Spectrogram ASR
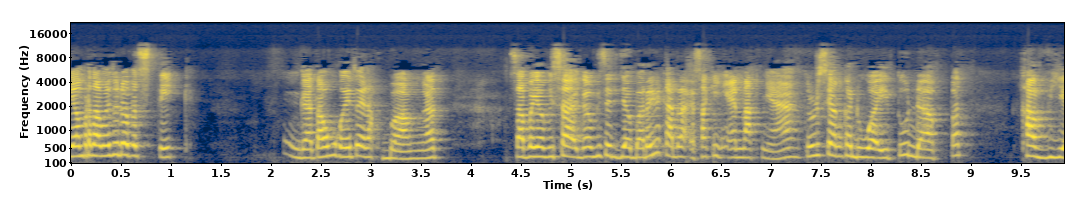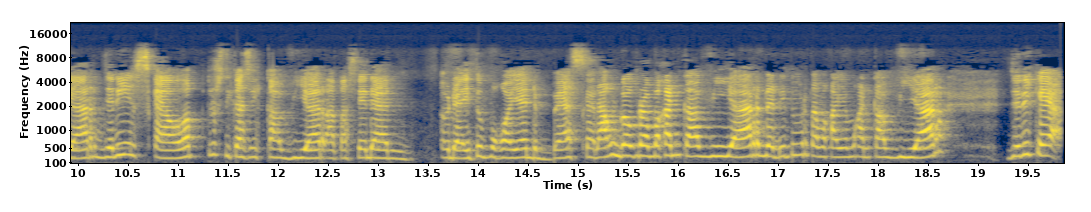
yang pertama itu dapat steak nggak tahu pokoknya itu enak banget. Sampai nggak bisa nggak bisa dijabarin karena saking enaknya. Terus yang kedua itu dapat kaviar jadi scallop terus dikasih kaviar atasnya dan udah itu pokoknya the best. Karena aku gak pernah makan kaviar dan itu pertama kali makan kaviar. Jadi kayak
